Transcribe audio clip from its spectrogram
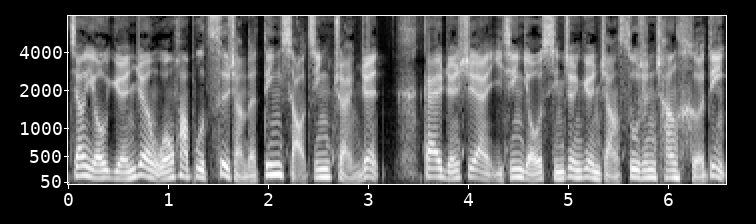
将由原任文化部次长的丁小金转任。该人事案已经由行政院长苏贞昌核定。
